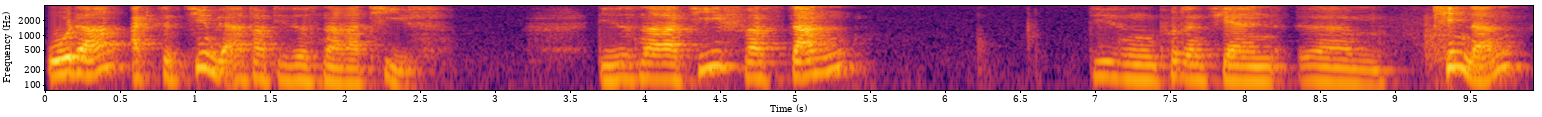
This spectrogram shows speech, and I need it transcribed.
Oder akzeptieren wir einfach dieses Narrativ? Dieses Narrativ, was dann diesen potenziellen ähm, Kindern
